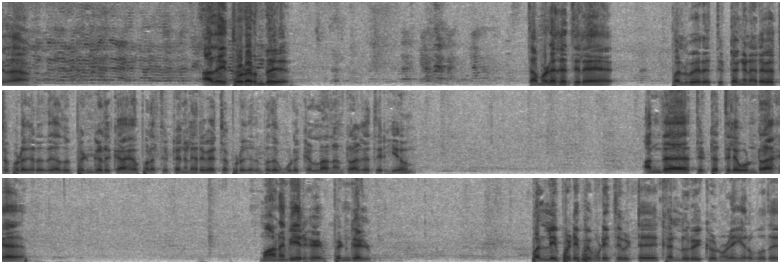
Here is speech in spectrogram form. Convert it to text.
அதை அதைத் தொடர்ந்து தமிழகத்தில் பல்வேறு திட்டங்கள் நிறைவேற்றப்படுகிறது. அதுவும் பெண்களுக்காக பல திட்டங்கள் நிறைவேற்றப்படுகிறது என்பது உங்களுக்கெல்லாம் நன்றாக தெரியும். அந்த திட்டத்தில் ஒன்றாக மாணவியர்கள் பெண்கள் பள்ளி படிப்பை முடித்துவிட்டு கல்லூரிக்கு நுழைகிற போது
